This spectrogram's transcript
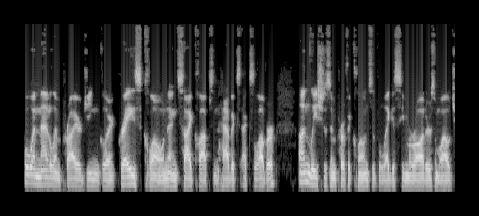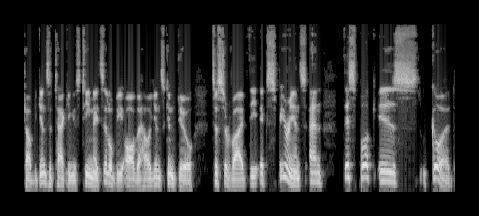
But when Madelyne Pryor, Jean Grey's clone, and Cyclops and Havoc's ex-lover unleashes imperfect clones of the legacy marauders and Wildchild begins attacking his teammates, it'll be all the Hellions can do to survive the experience. And this book is good.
